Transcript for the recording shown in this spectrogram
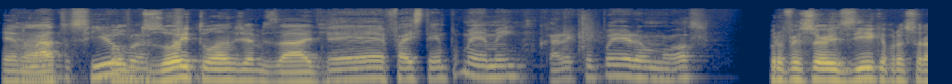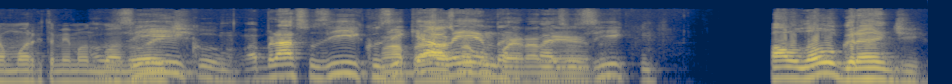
Renato, Renato Silva. com 18 anos de amizade. É, faz tempo mesmo, hein? O cara é companheirão nosso. Professor Zica, a professora Mônica também manda Ó, boa o noite. Zico, um abraço, Zico. Um Zico abraço, é a lenda, faz o lenda. Zico. Paulão Grande,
